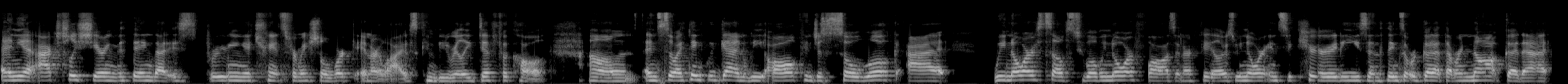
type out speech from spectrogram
And yet actually sharing the thing that is bringing a transformational work in our lives can be really difficult. Um, and so I think, again, we all can just so look at we know ourselves too well. We know our flaws and our failures. We know our insecurities and things that we're good at that we're not good at.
